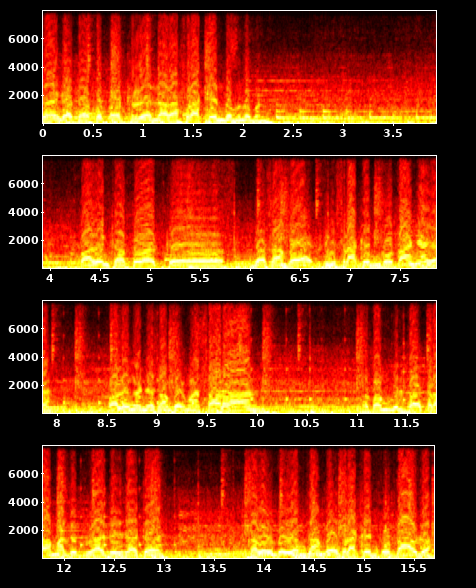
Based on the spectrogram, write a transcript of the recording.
saya nggak dapat orderan arah Sragen teman-teman. Paling dapat ke nggak sampai di Sragen kotanya ya. Paling hanya sampai Masaran atau mungkin Pak Keramat itu ada saja kalau untuk yang sampai Sragen kota udah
